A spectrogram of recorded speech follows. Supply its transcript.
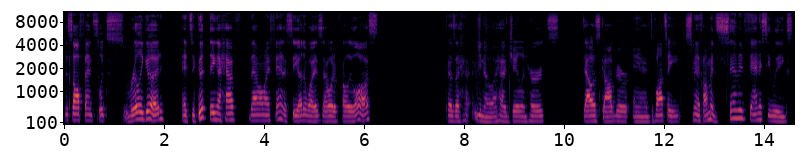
this offense looks really good, it's a good thing I have them on my fantasy. Otherwise, I would have probably lost. Because I, ha- you know, I had Jalen Hurts, Dallas Goedert, and DeVonta Smith. I'm in seven fantasy leagues.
